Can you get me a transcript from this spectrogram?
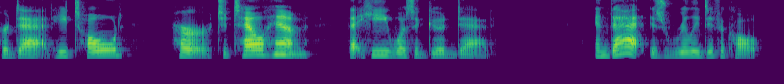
her dad. He told her to tell him that he was a good dad. And that is really difficult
